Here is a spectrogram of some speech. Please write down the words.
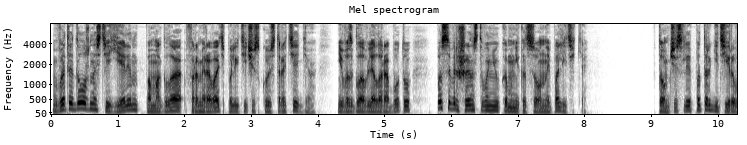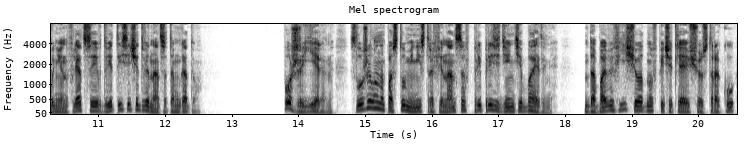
В этой должности Елен помогла формировать политическую стратегию и возглавляла работу по совершенствованию коммуникационной политики, в том числе по таргетированию инфляции в 2012 году. Позже Елен служила на посту министра финансов при президенте Байдене, добавив еще одну впечатляющую строку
